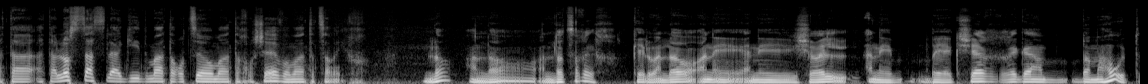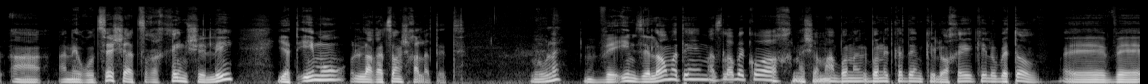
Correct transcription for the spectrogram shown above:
אתה, אתה לא שש להגיד מה אתה רוצה, או מה אתה חושב, או מה אתה צריך. לא, אני לא, אני לא צריך. כאילו, אני לא, אני, אני שואל, אני בהקשר רגע במהות, אני רוצה שהצרכים שלי יתאימו לרצון שלך לתת. מעולה. ואם זה לא מתאים, אז לא בכוח, נשמה, בוא, בוא נתקדם, כאילו, הכי כאילו בטוב. אה, ו-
